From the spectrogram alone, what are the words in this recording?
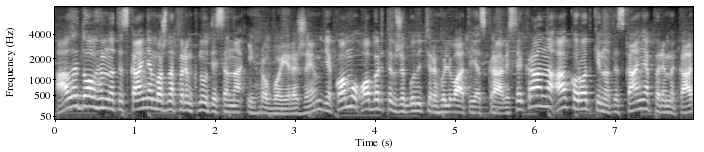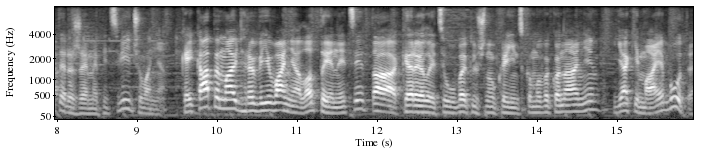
Але довгим натисканням можна перемкнутися на ігровий режим, в якому оберти вже будуть регулювати яскравість екрана, а короткі натискання перемикати режими підсвічування. Кейкапи мають гравіювання латиниці та кирилиці у виключно українському виконанні, як і має бути.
